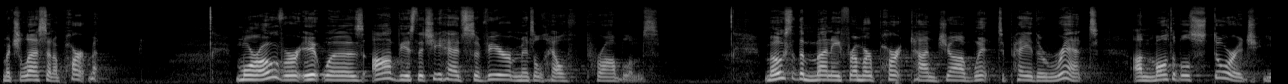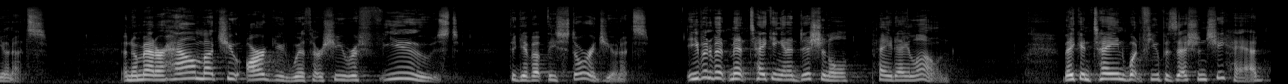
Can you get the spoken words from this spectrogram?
much less an apartment. Moreover, it was obvious that she had severe mental health problems. Most of the money from her part time job went to pay the rent on multiple storage units. And no matter how much you argued with her, she refused to give up these storage units, even if it meant taking an additional payday loan. They contained what few possessions she had,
